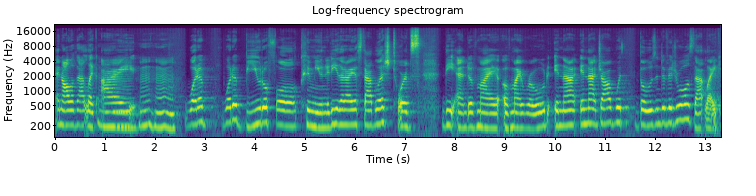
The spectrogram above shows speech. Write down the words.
and all of that like mm-hmm. I mm-hmm. what a what a beautiful community that I established towards the end of my of my road in that in that job with those individuals that like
